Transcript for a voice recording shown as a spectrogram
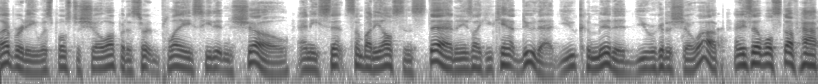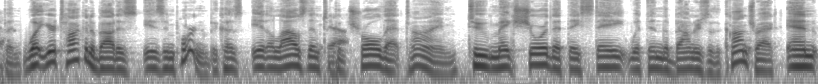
celebrity was supposed to show up at a certain place he didn't show and he sent somebody else instead and he's like you can't do that. You committed you were going to show up. And he said well stuff happened. What you're talking about is is important because it allows them to Yeah. control that time to make sure that they stay within the boundaries of the contract. And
